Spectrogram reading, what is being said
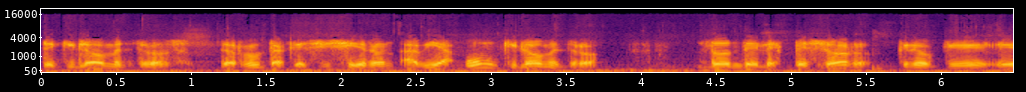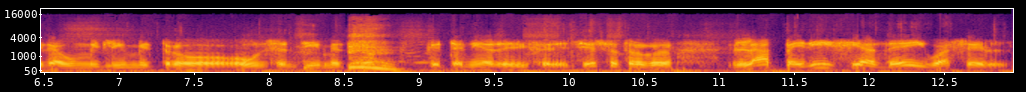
de kilómetros de ruta que se hicieron, había un kilómetro donde el espesor creo que era un milímetro o un centímetro que tenía de diferencia. Es otra cosa. La pericia de Iguacel,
